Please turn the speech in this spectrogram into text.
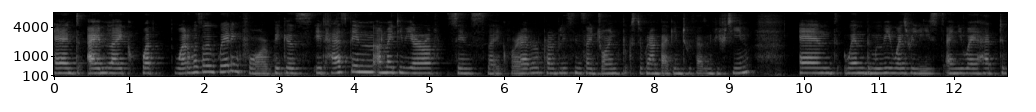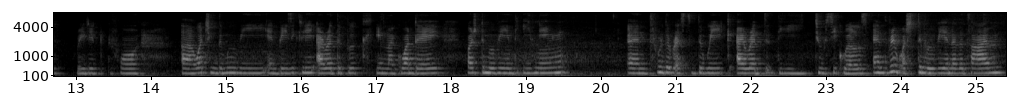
and I'm like, what what was I waiting for? Because it has been on my TBR since like forever, probably since I joined Bookstagram back in 2015. And when the movie was released, I knew I had to read it before uh, watching the movie. And basically, I read the book in like one day, watched the movie in the evening, and through the rest of the week, I read the two sequels and rewatched the movie another time.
